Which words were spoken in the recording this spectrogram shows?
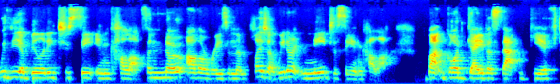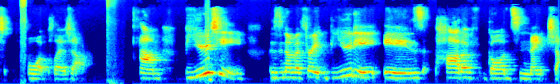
with the ability to see in color for no other reason than pleasure. We don't need to see in color, but God gave us that gift for pleasure. Um, beauty is number three. Beauty is part of God's nature.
